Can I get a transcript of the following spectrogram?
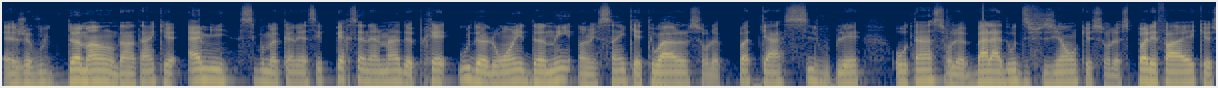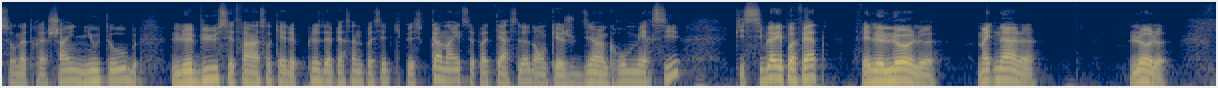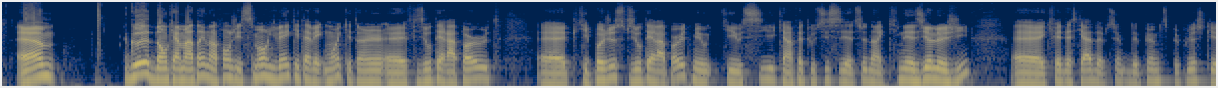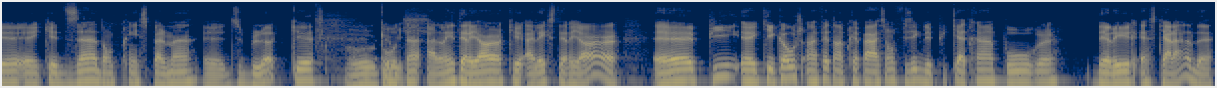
euh, je vous le demande en tant qu'ami, si vous me connaissez personnellement de près ou de loin, donnez un 5 étoiles sur le podcast, s'il vous plaît, autant sur le balado diffusion que sur le Spotify, que sur notre chaîne YouTube. Le but, c'est de faire en sorte qu'il y ait le plus de personnes possible qui puissent connaître ce podcast-là. Donc, je vous dis un gros merci. Puis, si vous ne l'avez pas fait, faites-le là, là. Maintenant, là. Là, là. Euh, good. Donc, à matin, dans le fond, j'ai Simon Rivet qui est avec moi, qui est un euh, physiothérapeute. Euh, puis qui n'est pas juste physiothérapeute, mais qui est aussi qui a en fait aussi ses études en kinésiologie, euh, qui fait de l'escalade depuis, depuis un petit peu plus que, euh, que 10 ans, donc principalement du bloc, Oh, oui. autant à l'intérieur qu'à l'extérieur. Puis qui est coach en fait en préparation physique depuis 4 ans pour Délire Escalade.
